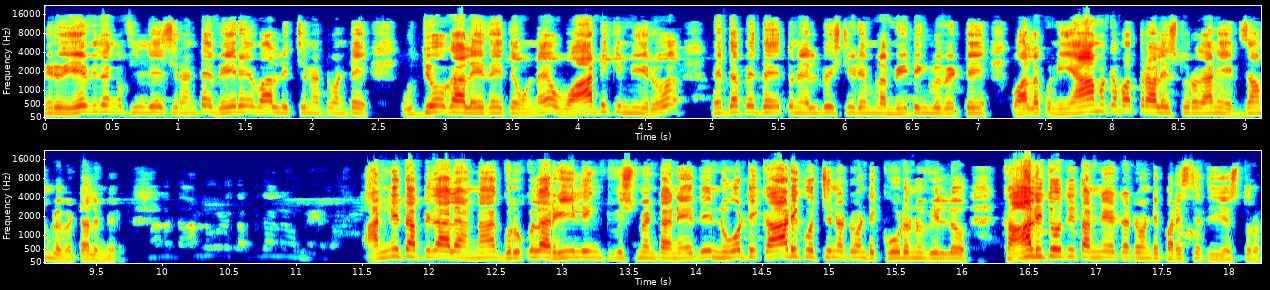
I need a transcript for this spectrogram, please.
మీరు ఏ విధంగా ఫిల్ చేసిరంటే వేరే వాళ్ళు ఇచ్చినటువంటి ఉద్యోగాలు ఏదైతే ఉన్నాయో వాటికి మీరు పెద్ద పెద్ద ఎత్తున ఎల్బీ స్టేడియంలో మీటింగ్లు పెట్టి వాళ్ళకు నియామక పత్రాలు ఇస్తారు కానీ ఎగ్జామ్లు పెట్టాలి మీరు. అన్ని తప్పిదాలే అన్న గురుకుల రీలింక్విష్మెంట్ అనేది నోటి కాడికి వచ్చినటువంటి కూడును వీళ్ళు కాలితోతి తన్నేటటువంటి పరిస్థితి చేస్తారు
